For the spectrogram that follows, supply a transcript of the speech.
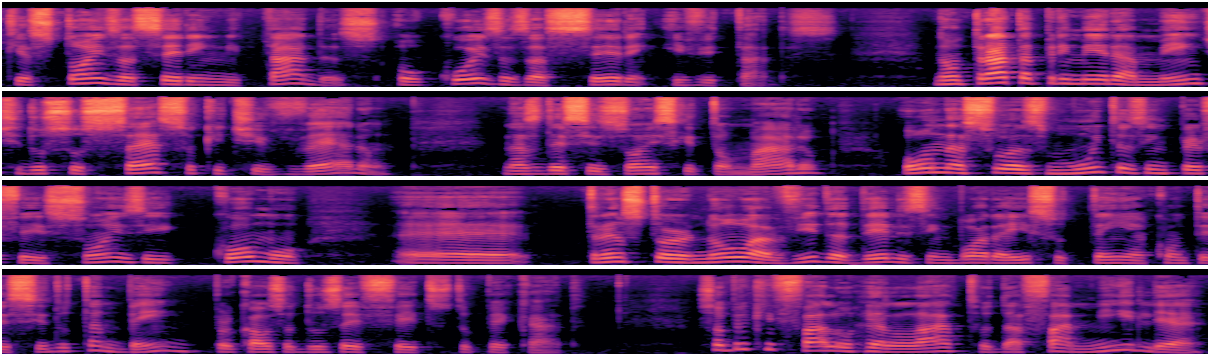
questões a serem imitadas ou coisas a serem evitadas. Não trata primeiramente do sucesso que tiveram nas decisões que tomaram ou nas suas muitas imperfeições e como é, transtornou a vida deles, embora isso tenha acontecido também por causa dos efeitos do pecado. Sobre o que fala o relato da família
